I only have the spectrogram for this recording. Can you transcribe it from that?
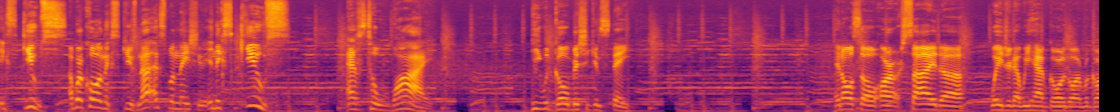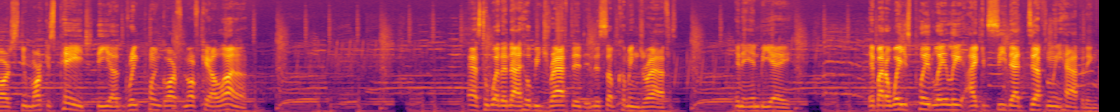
excuse. I'm gonna call it an excuse, not explanation, an excuse as to why he would go Michigan State. And also our side uh, wager that we have going on in regards to Marcus Paige, the uh, great point guard from North Carolina, as to whether or not he'll be drafted in this upcoming draft in the NBA. And by the way he's played lately, I can see that definitely happening.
